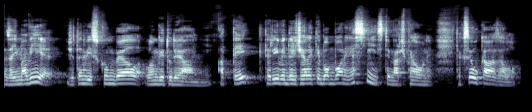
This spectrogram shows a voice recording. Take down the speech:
Zajímavý je, že ten výzkum byl longitudiální a ty, kteří vydrželi ty bombony nesníst, ty marshmallowny, tak se ukázalo,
